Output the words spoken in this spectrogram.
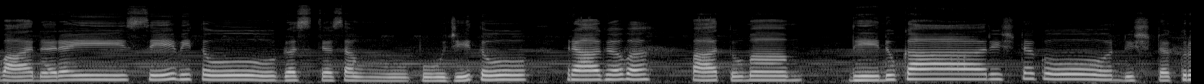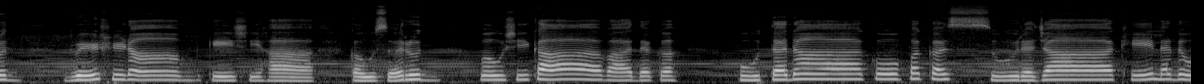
वानरैः सेवितो गस्त्यसम्पूजितो राघवः पातु मां। धेनुकारिष्टको निष्टकृद्वेषिणां केशिहा कंसरुद्वंशिकावादकः पूतनाकोपकः सूरजाखेलनो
